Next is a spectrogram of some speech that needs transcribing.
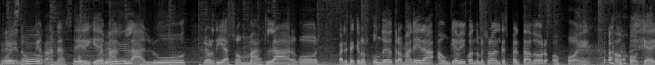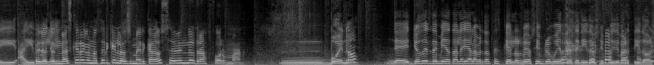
Bueno, Esto- qué ganas, ¿eh? Y además la luz, los días son más largos, parece que nos cunde de otra manera, aunque a mí cuando me suena el despertador, ojo, ¿eh? Ojo, que ahí, ahí Pero duele. tendrás que reconocer que los mercados se ven de otra forma. Mm, bueno. Eh, yo desde mi atalaya la verdad es que los veo siempre muy entretenidos y muy divertidos.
